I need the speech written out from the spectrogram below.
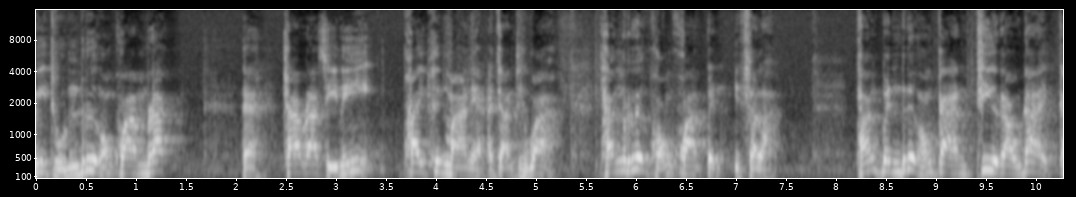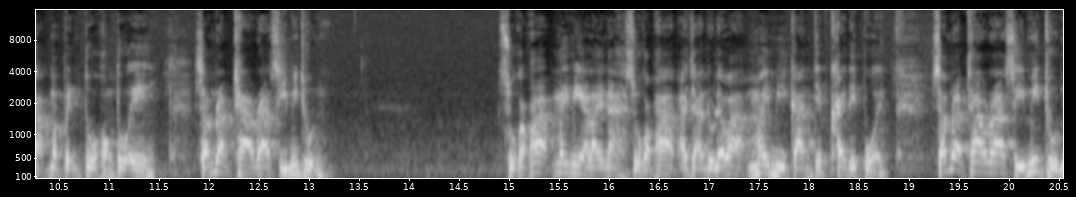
มิถุนเรื่องของความรักนะชาวราศีนี้ไพ่ขึ้นมาเนี่ยอาจารย์ถือว่าทั้งเรื่องของความเป็นอิสระทั้งเป็นเรื่องของการที่เราได้กลับมาเป็นตัวของตัวเองสำหรับชาวราศีมิถุน สุขภาพไม่มีอะไรนะ สุขภาพอาจารย์ดูแล้วว่าไม่มีการเจ็บไข้ได้ป่วยสำหรับชาวราศีมิถุน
